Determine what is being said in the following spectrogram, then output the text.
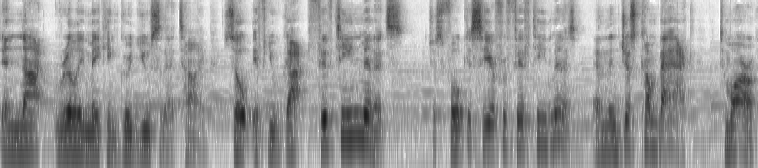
and not really making good use of that time. So if you got 15 minutes, just focus here for 15 minutes and then just come back tomorrow.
